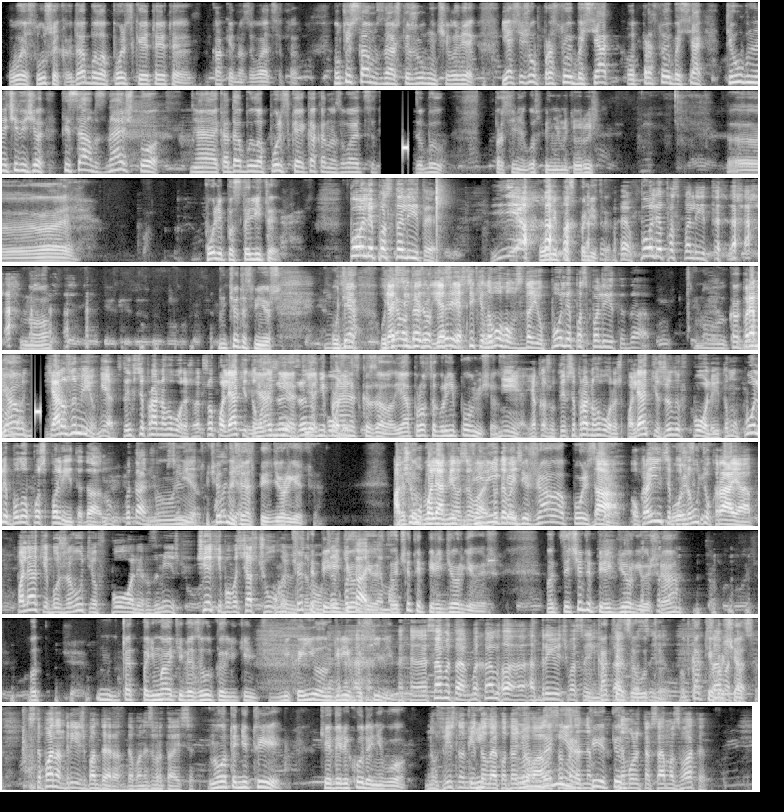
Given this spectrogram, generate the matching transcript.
Ой, слушай, когда было польское это, это, как это называется-то? Ну ты же сам знаешь, ты же умный человек. Я сижу, простой босяк, вот простой босяк. Ты умный, начитанный человек. Ты сам знаешь, что э, когда было польское, как оно называется? Забыл. Прости меня, господи, не матерюсь. Ай. Поле Посполитое. Поле Посполіте! Є! Поле Посполитое. Поле Посполіте! Но. Ну что ты смеешься? У тебя, у я, тебя вот стільки, вот я, смотри, я стільки вот, нового вздаю. Поле Посполіте, да. Ну, как Прямо, я, я, вот- розумію, ні, ти все правильно говориш. Якщо поляки, то я вони жили, нет, жили я в неправильно полі. сказал. Я просто говорю, не помню сейчас. Ні, я кажу, ти все правильно говориш. Поляки жили в полі, і тому поле було посполіте, да. Ну, питань же, Ну все нет, вірно. ну что ты Молодець. начинаешь передергиваться? А Это чому была поляки ве- називають? Ну Великая дивись, держава польская. да, українці бо Польське. живуть у края, поляки бо живуть в полі, розумієш? Чехи бо весь час Ну чухаються, что ты ну, це ж питань передергиваешь? нема. Вот что ты передергиваешь? Вот зачем ты передергиваешь, а? Вот м, так понимаю, тебя зовут как Михаил Андрей Васильев. Е, Саме так, Михайло Андрійович Васильєв. Как так, тебя зовут? Васильєв. Вот как тебе Самое обращаться? Степан Андрійович Бандера, до мене звертайся. Ну вот и не ты. Тебе далеко до него. Ну, звісно, Ти- він далеко до Ну, нього, але да що ні, мене не, ти- ти- не можуть так само звати?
